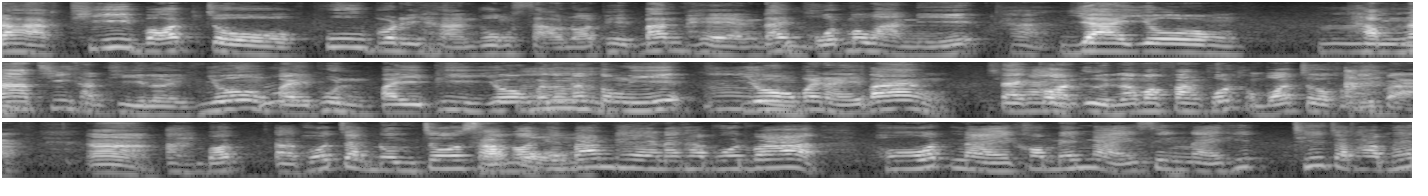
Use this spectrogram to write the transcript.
จากที่บอสโจผู้บริหารวงสาวน้อยเพชรบ้านแพงได้โพสต์เมื่อวานนี้ ค่ะ ยายโยงอืมทำหน้าที่ทันทีเลย โยงไปพุ่นไปพี่โยงไปตรงนั้นตรงนี้ อืมโยงไปไหนบ้างใช่แต่ก่อนอื่นเรามาฟังโพสต์ของบอสโจก่อนดีกว่า อ่า อะบอสอะโพสต์จากหนมโจสาวน้อยครับผมเพชรบ้านแพงนะคะโพสต์ว่า โพสต์ไหน คอมเมนต์ไหนสิ่งไหนที่ที่จะทำให้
